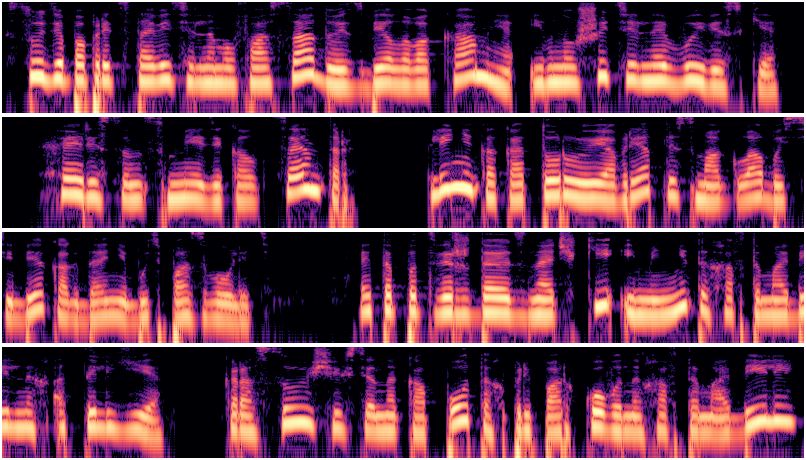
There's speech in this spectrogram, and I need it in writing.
Судя по представительному фасаду из белого камня и внушительной вывеске «Harrison's Medical Center», клиника, которую я вряд ли смогла бы себе когда-нибудь позволить. Это подтверждают значки именитых автомобильных ателье, красующихся на капотах припаркованных автомобилей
